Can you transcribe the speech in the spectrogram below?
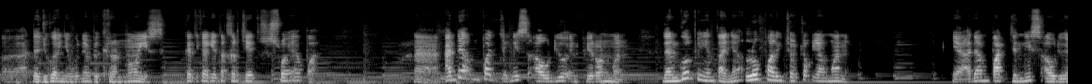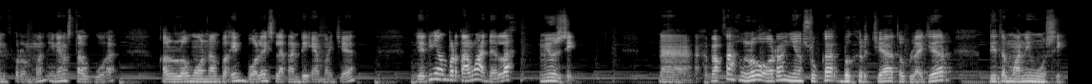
Uh, ada juga yang nyebutnya background noise. Ketika kita kerja itu sesuai apa? Nah, ada empat jenis audio environment. Dan gue pengen tanya, lo paling cocok yang mana? Ya, ada empat jenis audio environment. Ini yang setahu gue. Kalau lo mau nambahin, boleh silahkan DM aja. Jadi yang pertama adalah music. Nah, apakah lo orang yang suka bekerja atau belajar ditemani musik?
